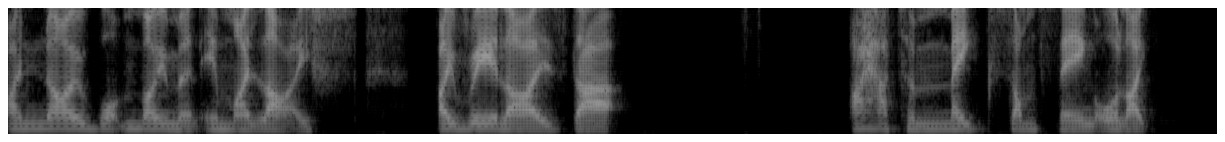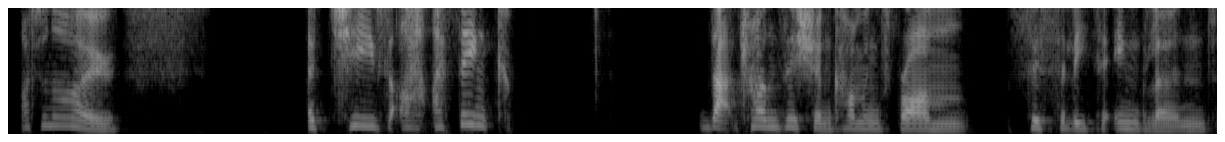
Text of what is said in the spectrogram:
I know what moment in my life I realized that I had to make something or like, I don't know, achieves. I, I think that transition coming from Sicily to England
